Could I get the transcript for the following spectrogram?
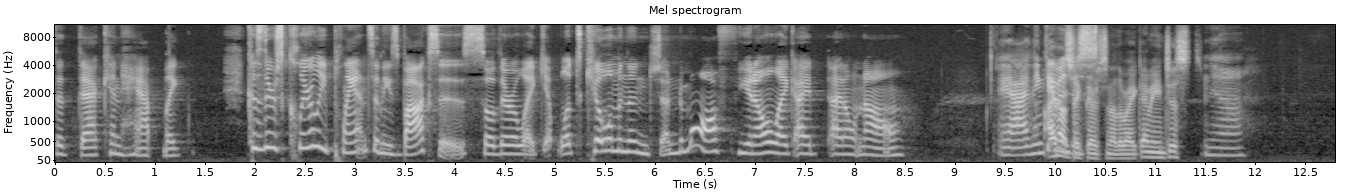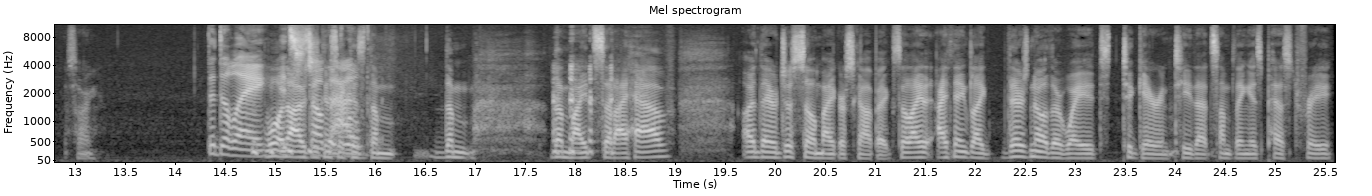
that that can happen like because there's clearly plants in these boxes so they're like yep let's kill them and then send them off you know like i i don't know Yeah, I think it I don't was think just there's another way. I mean, just yeah sorry. the delay. Well, no, I was so just gonna say because the the the mites that I have are they're just so microscopic. So I I think like there's no other way t- to guarantee that something is pest free,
